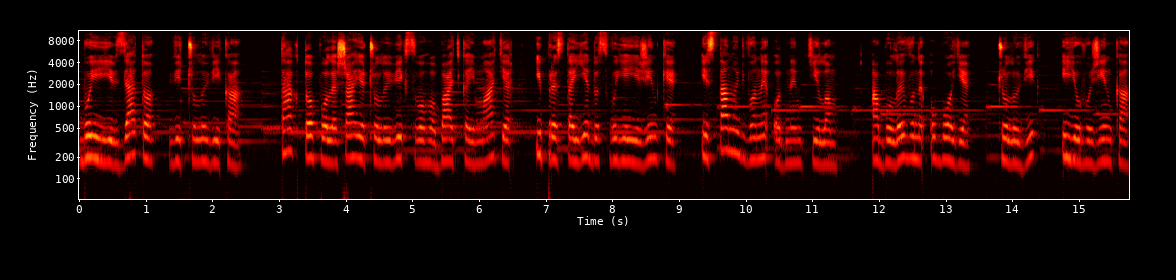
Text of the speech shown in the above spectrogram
бо її взято від чоловіка. Так то полишає чоловік свого батька й матір і пристає до своєї жінки, і стануть вони одним тілом. А були вони обоє чоловік і його жінка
